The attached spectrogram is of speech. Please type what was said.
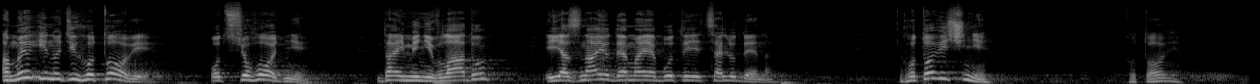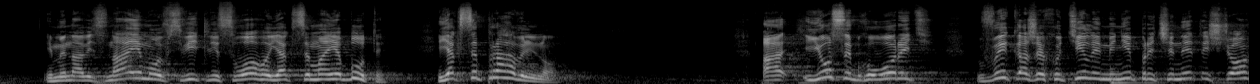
А ми іноді готові. От сьогодні дай мені владу, і я знаю, де має бути ця людина. Готові чи ні? Готові. І ми навіть знаємо в світлі свого, як це має бути, як це правильно. А Йосип говорить: ви, каже, хотіли мені причинити що?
